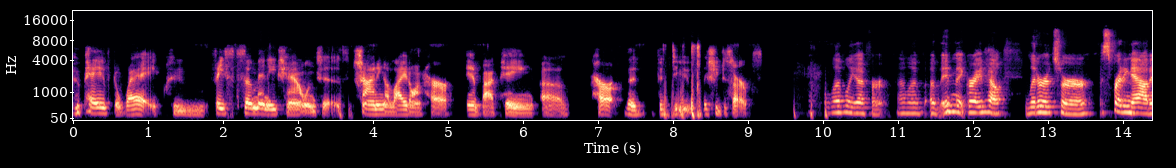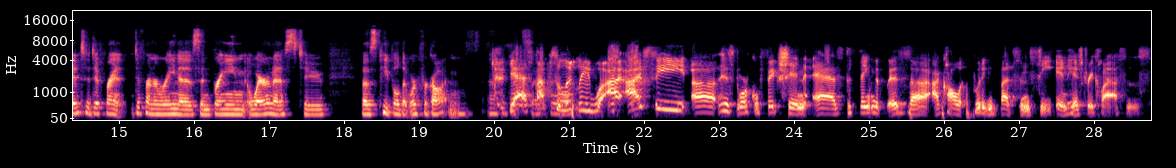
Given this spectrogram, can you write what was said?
who paved the way, who faced so many challenges, shining a light on her and by paying uh, her the, the due that she deserves. Lovely effort. I love. Uh, isn't it great how literature spreading out into different different arenas and bringing awareness to those people that were forgotten. Yes, so absolutely. Cool. Well, I, I see uh, historical fiction as the thing that is, uh, I call it putting butts in seat in history classes.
